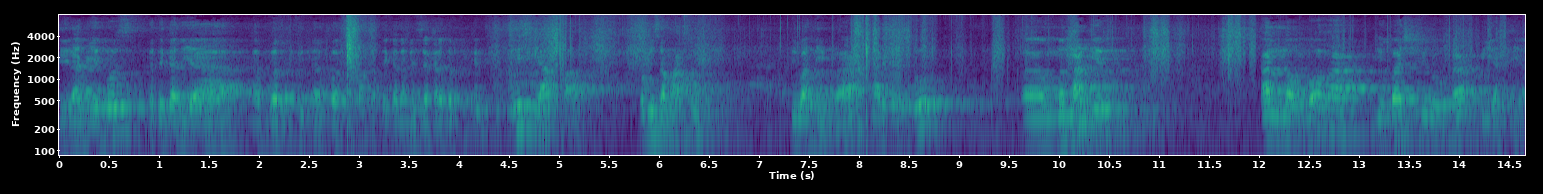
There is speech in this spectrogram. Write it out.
Si laki itu ketika dia eh, ber, eh, ber, apa, ketika Nabi Zakaria berpikir, ini siapa? Kok bisa masuk? Tiba-tiba mereka itu eh, memanggil Annallaha yubashiruka biyahya.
